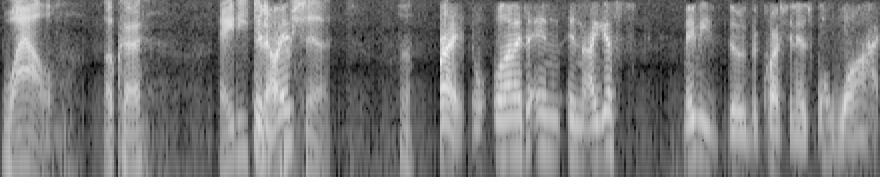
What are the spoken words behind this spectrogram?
Wow. Okay. Eighty-two You know, percent. Right. Well, and I and, and I guess maybe the the question is, well, why?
